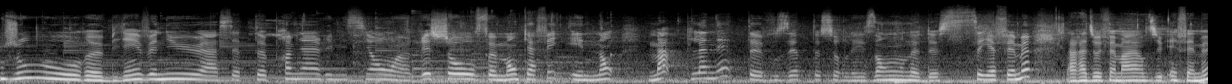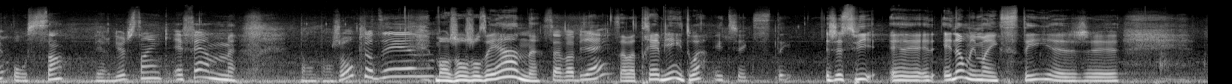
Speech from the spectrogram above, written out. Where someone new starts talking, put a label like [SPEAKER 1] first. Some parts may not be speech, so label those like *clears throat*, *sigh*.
[SPEAKER 1] Bonjour, bienvenue à cette première émission Réchauffe mon café et non ma planète. Vous êtes sur les ondes de CFME, la radio éphémère du FME au 100,5 FM. Donc bonjour Claudine.
[SPEAKER 2] Bonjour Joséanne.
[SPEAKER 1] Ça va bien?
[SPEAKER 2] Ça va très bien et toi?
[SPEAKER 1] Es-tu excitée?
[SPEAKER 2] Je suis euh, énormément excitée. Euh, je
